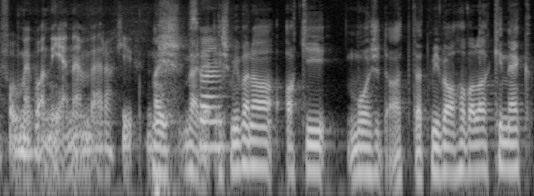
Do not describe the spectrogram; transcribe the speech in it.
fog, meg van ilyen ember, aki... Na és, szóval... és mi van, a, aki mosdat? Tehát mi van, ha valakinek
